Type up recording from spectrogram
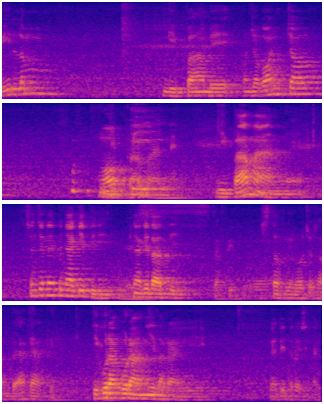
film gibah ambek kanca-kanca ngopi maneh sing jenenge penyakit iki penyakit hati Astagfirullah. Astagfirullah ojo sampai akeh-akeh dikurang-kurangi lah Kurangi. nggak diteruskan.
